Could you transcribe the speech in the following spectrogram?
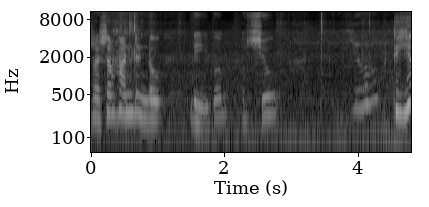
ട്രഷർ ഹണ്ട് ഉണ്ടോ? ദൈവം പശു ടിയ?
